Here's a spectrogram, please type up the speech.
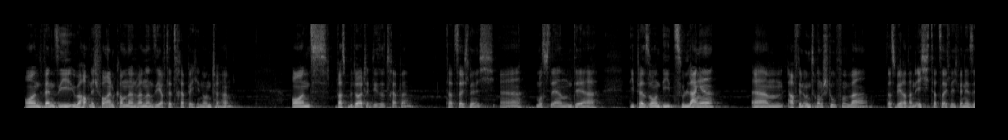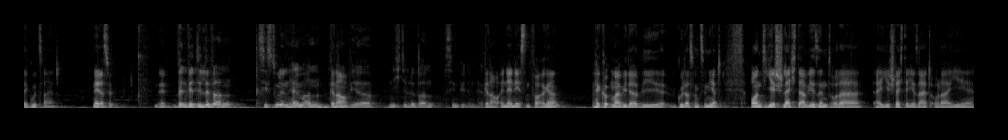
Und wenn sie überhaupt nicht vorankommen, dann wandern sie auf der Treppe hinunter. Und was bedeutet diese Treppe? Tatsächlich äh, muss der, der die Person, die zu lange ähm, auf den unteren Stufen war. Das wäre dann ich tatsächlich, wenn ihr sehr gut seid. Nee, das nee. Wenn wir delivern, ziehst du den Helm an. Genau. Wenn wir nicht delivern, ziehen wir den Helm. Genau, in der nächsten Folge. Wir gucken mal wieder, wie gut das funktioniert. Und je schlechter wir sind oder äh, je schlechter ihr seid oder je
